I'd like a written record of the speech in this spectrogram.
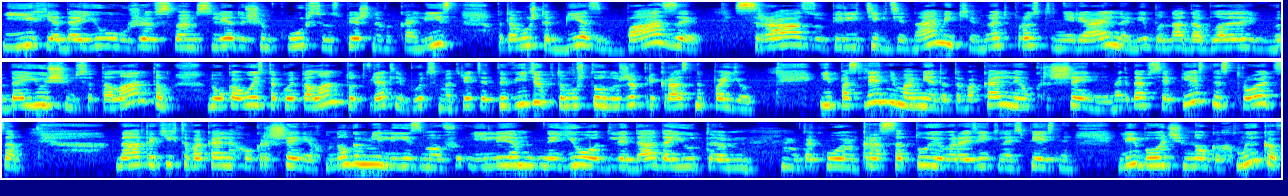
и их я даю уже в своем следующем курсе «Успешный вокалист», потому что без базы сразу перейти к динамике, ну это просто нереально, либо надо обладать выдающимся талантом, но у кого есть такой талант, тот вряд ли будет смотреть это видео, потому что он уже прекрасно поет. И последний момент – это вокальные украшения. Иногда вся песня строится на каких-то вокальных украшениях, много мелизмов или йодли, да, дают э, такую красоту и выразительность песни, либо очень много хмыков,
